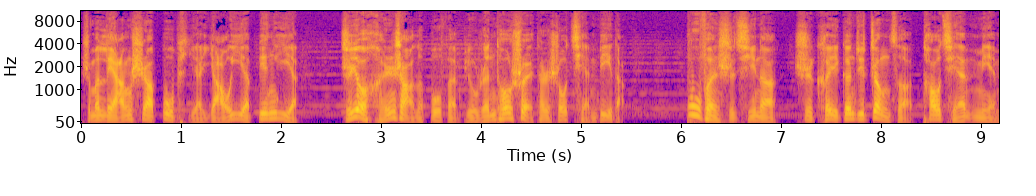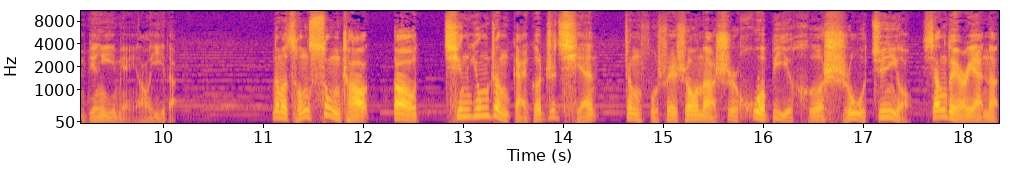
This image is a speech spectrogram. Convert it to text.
什么粮食啊、布匹啊、徭役啊、兵役啊，只有很少的部分，比如人头税，它是收钱币的。部分时期呢，是可以根据政策掏钱免兵役、免徭役的。那么从宋朝到清雍正改革之前，政府税收呢是货币和实物均有，相对而言呢，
